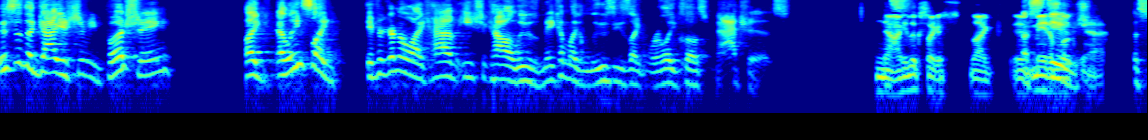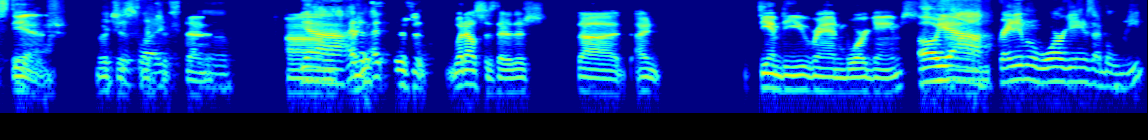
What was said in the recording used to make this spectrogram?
this is the guy you should be pushing. Like, at least like if you're gonna like have Ishikawa lose, make him like lose these like really close matches. No, he looks like a like it A made him look stooge. bad, A stooge. Yeah, which It's is which like, is sad. uh, Um, Yeah, I I I- there's a what else is there? There's uh, I DMDU ran War Games. Oh yeah, Um, Great Demon War Games, I believe,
